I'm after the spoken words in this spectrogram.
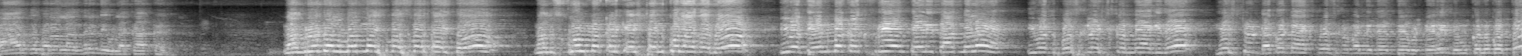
ಯಾರಿಗೂ ಬರಲ್ಲ ಅಂದ್ರೆ ನೀವು ಲೆಕ್ಕ ಹಾಕೊಳ್ಳಿ ನಮ್ ರೂಟಲ್ಲಿ ಮೊದ್ಲು ಎಷ್ಟು ಬಸ್ ಬರ್ತಾ ಇತ್ತು ನಮ್ ಸ್ಕೂಲ್ ಮಕ್ಕಳಿಗೆ ಎಷ್ಟು ಅನುಕೂಲ ಆಗೋದು ಇವತ್ತು ಹೆಣ್ಮಕ್ಳಿಗೆ ಫ್ರೀ ಅಂತ ಹೇಳಿದ್ದಾದ್ಮೇಲೆ ಇವತ್ತು ಬಸ್ಗಳು ಎಷ್ಟು ಕಮ್ಮಿ ಆಗಿದೆ ಎಷ್ಟು ಡಕೋಟಾ ಎಕ್ಸ್ಪ್ರೆಸ್ಗಳು ಬಂದಿದೆ ಅಂತ ಹೇಳ್ಬಿಟ್ಟು ಹೇಳಿ ನಿಮ್ಗೂ ಗೊತ್ತು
